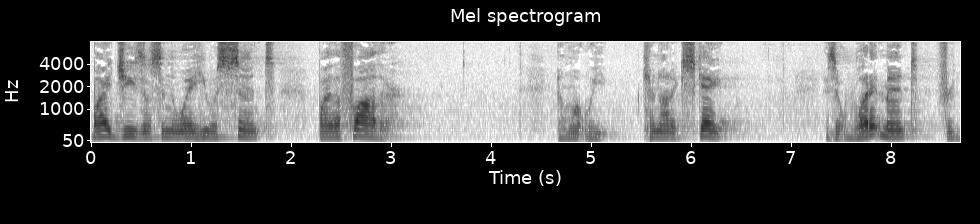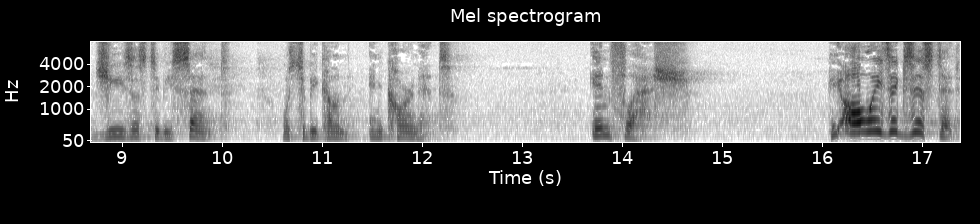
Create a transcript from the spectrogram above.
by Jesus in the way he was sent by the Father. And what we cannot escape is that what it meant for Jesus to be sent was to become incarnate, in flesh. He always existed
